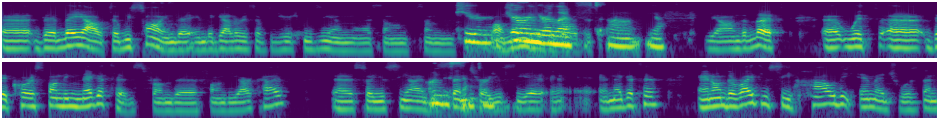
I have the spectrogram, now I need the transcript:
Uh, the layout that we saw in the in the galleries of the Jewish Museum uh, some some Here, well, here on your ago. left, um, yeah. yeah, on the left, uh, with uh, the corresponding negatives from the from the archive. Uh, so you see on the, On the center, center. you see a, a, a negative, and on the right, you see how the image was then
